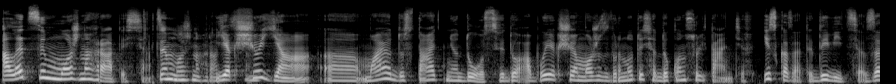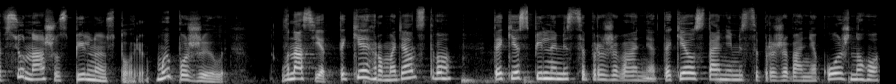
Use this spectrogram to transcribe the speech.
Але цим можна гратися. Це можна грати. Якщо я е, маю достатньо досвіду, або якщо я можу звернутися до консультантів і сказати: дивіться, за всю нашу спільну історію ми пожили. В нас є таке громадянство, таке спільне місце проживання, таке останнє місце проживання кожного,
